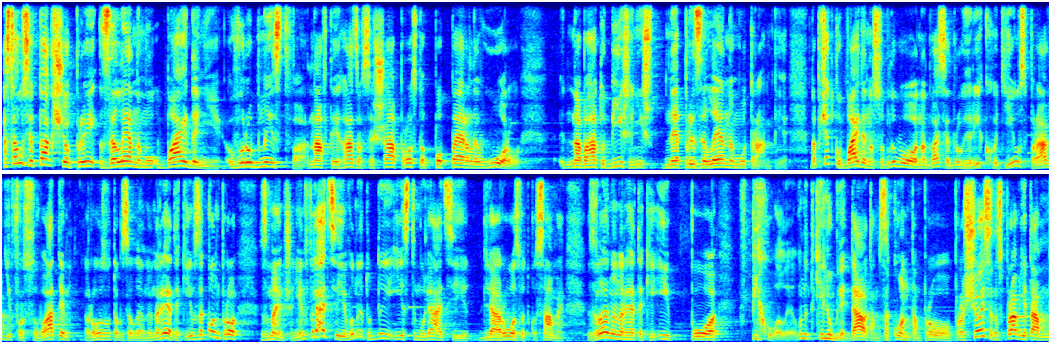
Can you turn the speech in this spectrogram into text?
А сталося так, що при зеленому Байдені виробництва нафти і газу в США просто поперли вгору набагато більше, ніж не при зеленому Трампі. На початку Байден, особливо на 22-й рік, хотів справді форсувати розвиток зеленої енергетики. І в закон про зменшення інфляції вони туди і стимуляції для розвитку саме зеленої енергетики і повпіхували. Вони такі люблять, да, там закон там про, про щось. а Насправді там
